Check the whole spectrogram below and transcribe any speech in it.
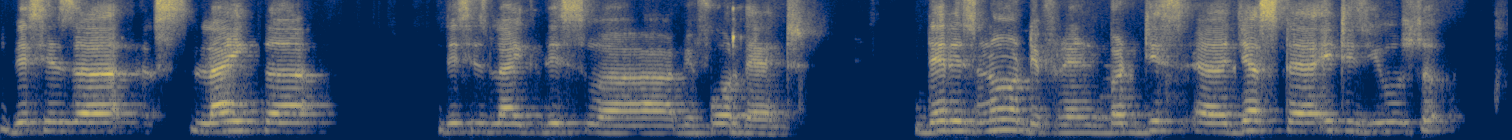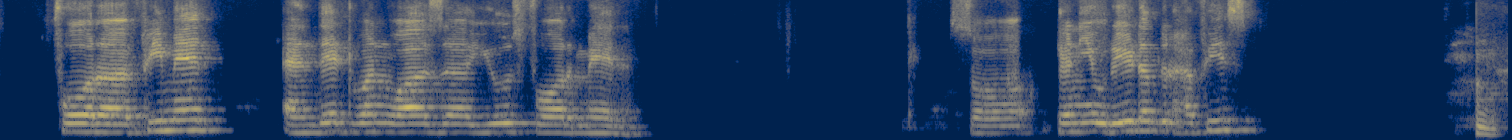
This is uh, like uh, this is like this uh, before that. There is no different, but this uh, just uh, it is used for uh, female and that one was uh, used for male. So can you read Abdul Hafiz? Hmm.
